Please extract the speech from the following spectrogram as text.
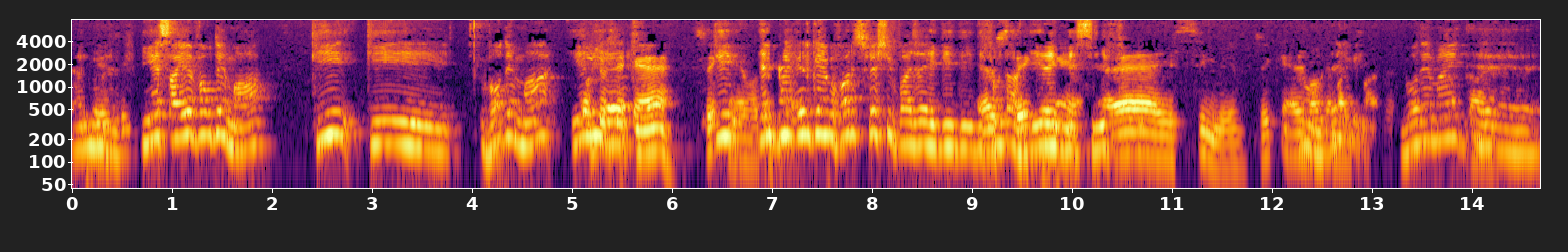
É, esse... E esse aí é Valdemar, que, que Valdemar, ele é, quem é. Sei que é, ele, ele, ganhou vários festivais aí de, de, de fantasia em é. Recife. É, esse mesmo. Sei quem é, Não, Valdemar. Ele, Valdemar é, é,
